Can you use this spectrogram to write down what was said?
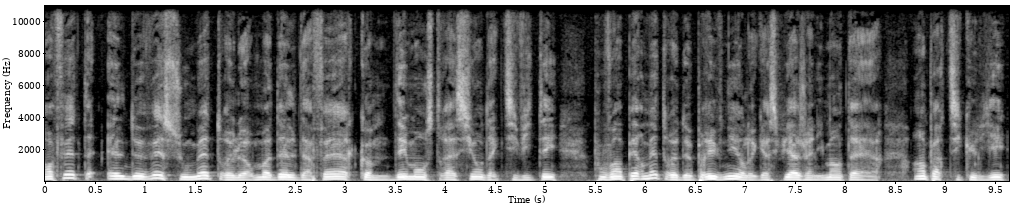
En fait, elles devaient soumettre leur modèle d'affaires comme démonstration d'activité pouvant permettre de prévenir le gaspillage alimentaire, en particulier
